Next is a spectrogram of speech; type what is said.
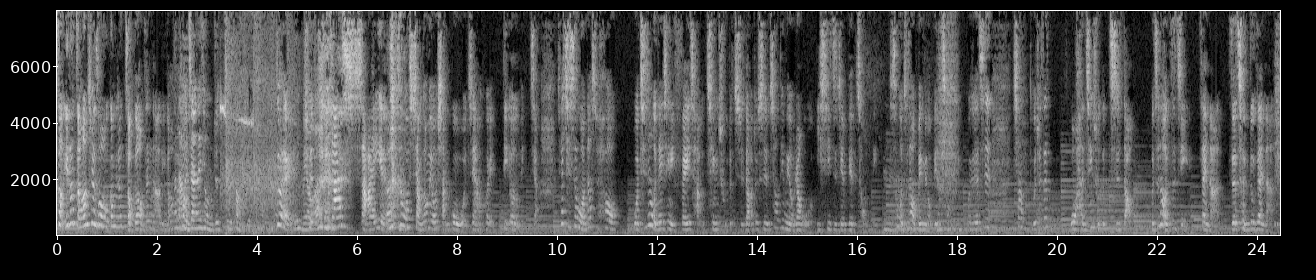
找一路找上去的时候，我根本就找不到我在哪里。然后他拿回家那天，我们就就放鞭炮。对，没有全家傻眼。其实我想都没有想过，我竟然会第二名这样。所以其实我那时候，我其实我内心里非常清楚的知道，就是上帝没有让我一夕之间变聪明。可是我知道我并没有变聪明。我觉得是像，我觉得我很清楚的知道，我知道我自己在哪，的程度在哪里。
